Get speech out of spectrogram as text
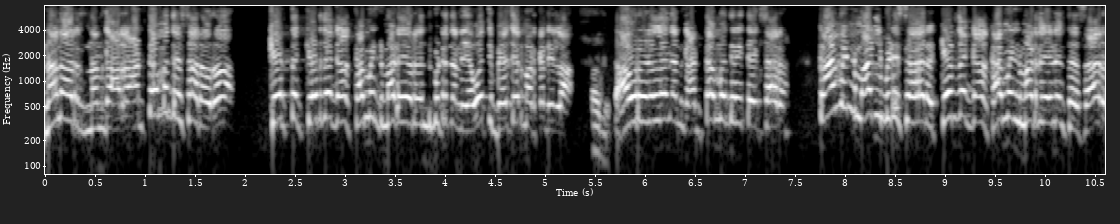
ನಾನು ಅವ್ರ್- ನನ್ಗೆ ಅಂತ ಅಂತಮ್ಮಂದ್ರೆ ಸರ್ ಅವರು. ಕೆಟ್ಟ ಕೆಡ್ದಾಗ ಕಾಮೆಂಟ್ ಮಾಡ್ಯಾರ ಅಂದ್ಬಿಟ್ಟು ನಾನು ಯಾವತ್ತು ಬೇಜಾರು ಮಾಡ್ಕೊಂಡಿಲ್ಲ. ಅವರೆಲ್ಲ ನನ್ಗೆ ಅಂತಮ್ಮಂದ್ರೆ ಇದ್ದಾಗ ಸರ್. ಕಾಮೆಂಟ್ ಮಾಡ್ಲಿ ಬಿಡಿ ಸರ್. ಕೆಡ್ದಾಗ ಕಾಮೆಂಟ್ ಮಾಡಿದ್ರೆ ಏನಂತ ಸರ್?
